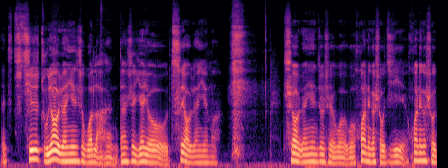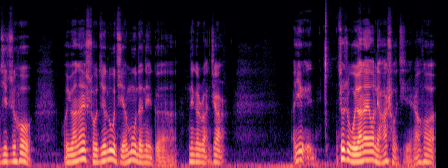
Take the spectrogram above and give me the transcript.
呃，其实主要原因是我懒，但是也有次要原因嘛。次要原因就是我我换了个手机，换了个手机之后，我原来手机录节目的那个那个软件儿，因为就是我原来有俩手机，然后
